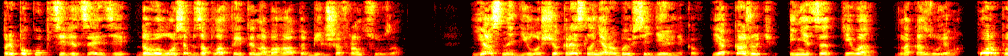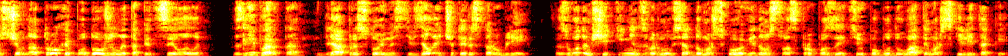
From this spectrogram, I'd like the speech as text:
При покупці ліцензії довелося б заплатити набагато більше француза. Ясне діло, що креслення робив Сідєльніков. Як кажуть, ініціатива наказуєма. Корпус човна трохи подовжили та підсилили. З Ліпгарта для пристойності взяли 400 рублей. Згодом Щетінін звернувся до морського відомства з пропозицією побудувати морські літаки.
